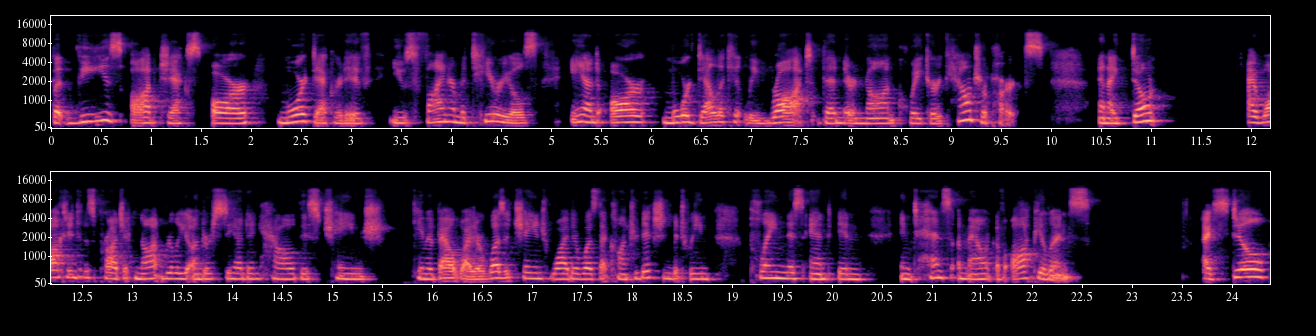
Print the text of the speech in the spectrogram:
but these objects are more decorative, use finer materials, and are more delicately wrought than their non-Quaker counterparts. And I don't, I walked into this project not really understanding how this change came about, why there was a change, why there was that contradiction between plainness and in intense amount of opulence. I still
